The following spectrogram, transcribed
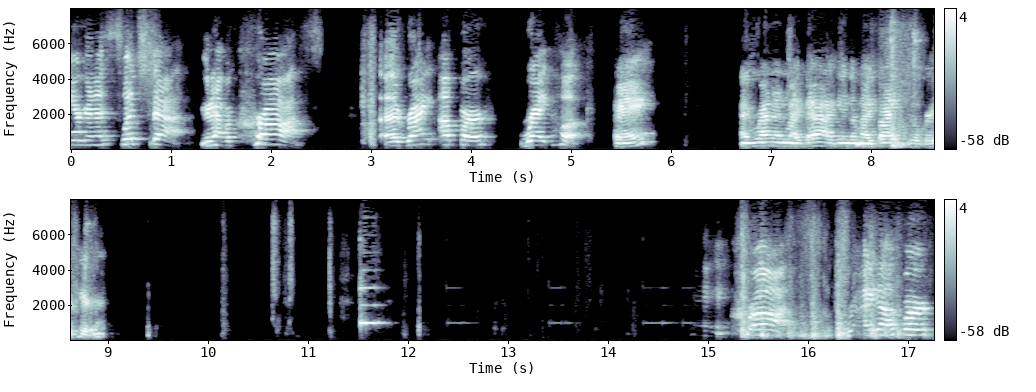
You're gonna switch that. You're gonna have a cross, a right upper, right hook, okay? I'm running my bag into my bike over here. Okay, cross, right upper,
